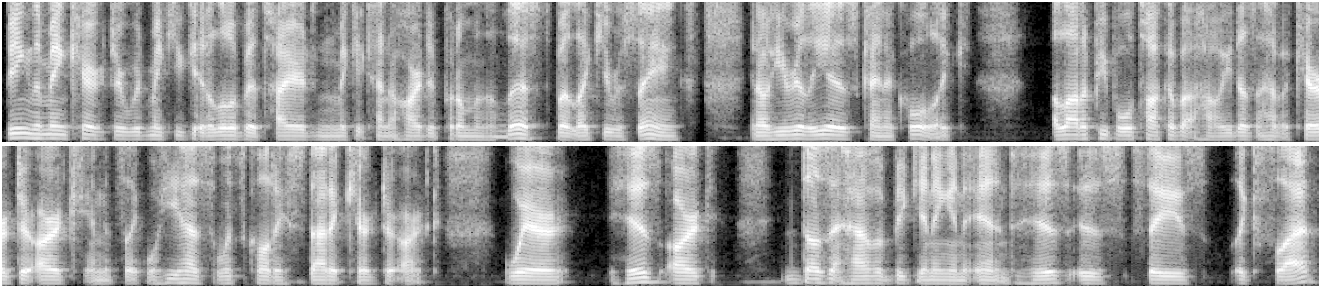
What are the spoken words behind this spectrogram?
being the main character would make you get a little bit tired and make it kind of hard to put him on the list. But like you were saying, you know, he really is kind of cool. Like a lot of people will talk about how he doesn't have a character arc, and it's like, well, he has what's called a static character arc, where his arc doesn't have a beginning and end. His is stays like flat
